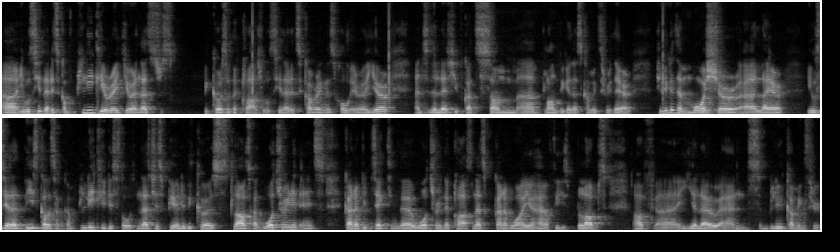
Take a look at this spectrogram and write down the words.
uh, you will see that it's completely red here and that's just because of the clouds. You'll see that it's covering this whole area here and to the left you've got some um, plant vigor that's coming through there if you look at the moisture uh, layer, you'll see that these colors are completely distorted. And that's just purely because clouds got water in it and it's kind of detecting the water in the clouds. And that's kind of why you have these blobs of uh, yellow and blue coming through.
